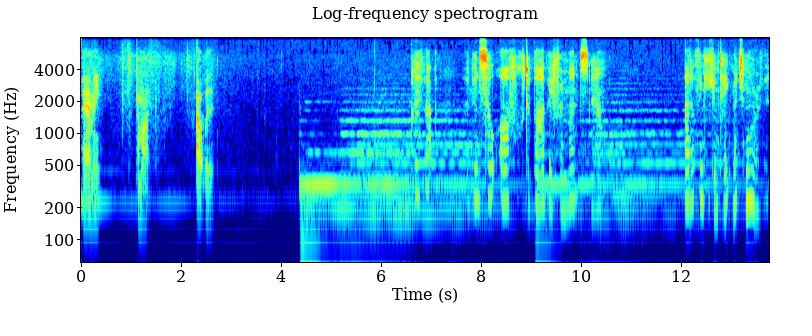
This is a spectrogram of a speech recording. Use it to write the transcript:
Pammy, come on. Out with it. Cliff, I, I've been so awful to Bobby for months now. I don't think he can take much more of it.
